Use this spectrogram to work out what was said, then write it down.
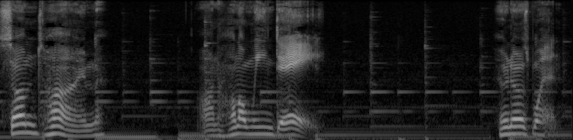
sometime on Halloween Day. Who knows when?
